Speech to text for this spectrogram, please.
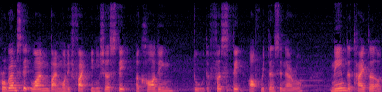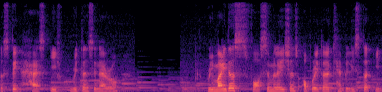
program state 1 by modified initial state according to the first state of written scenario, name the title of the state as if written scenario. Reminders for simulations operator can be listed in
